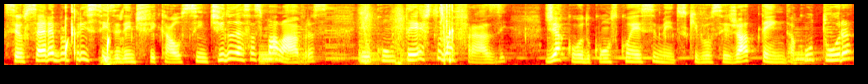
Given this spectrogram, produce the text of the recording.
seu cérebro precisa identificar o sentido dessas palavras e o contexto da frase de acordo com os conhecimentos que você já tem da cultura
